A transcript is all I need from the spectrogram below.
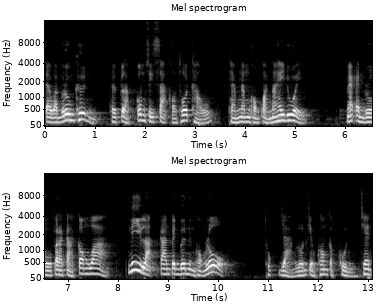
แต่วันรุ่งขึ้น ธอกลับก้มศีรษะขอโทษเขา แถมนำของขวัญมาให้ด้วย แม็กแอนโรประกาศกล้องว่า นี่แหละการเป็นเบอร์หนึ่งของโลก ทุกอย่างล้วนเกี่ยวข้องกับคุณ เช่น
